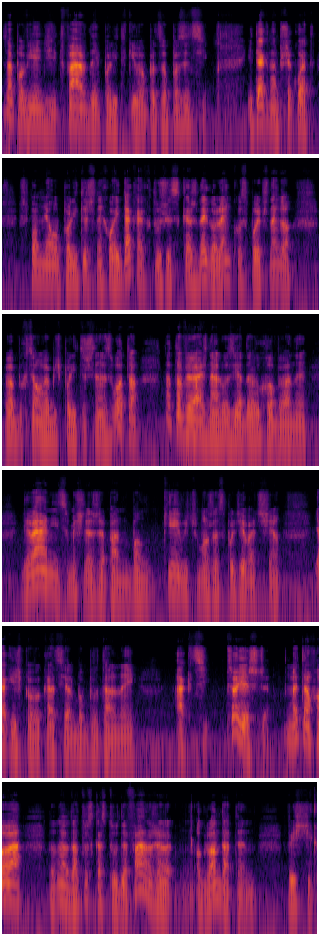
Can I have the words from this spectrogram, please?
zapowiedzi twardej polityki wobec opozycji. I tak na przykład wspomniał o politycznych łajdakach, którzy z każdego lęku społecznego rob, chcą robić polityczne złoto. No to wyraźna aluzja do ruchu obrony granic. Myślę, że pan Bąkiewicz może spodziewać się jakiejś prowokacji albo brutalnej akcji. Co jeszcze? Metafora Donalda Tuska z Tour de France, że ogląda ten wyścig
